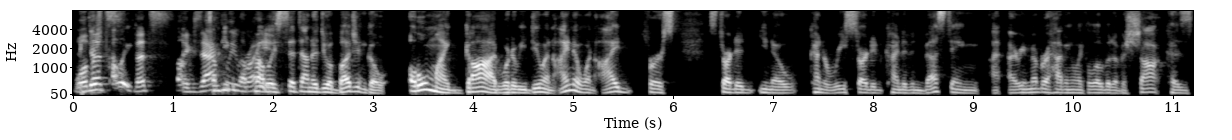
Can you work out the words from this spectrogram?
Well that's probably, that's exactly some people right. probably sit down to do a budget and go oh my god what are we doing? I know when i first started you know kind of restarted kind of investing i, I remember having like a little bit of a shock because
